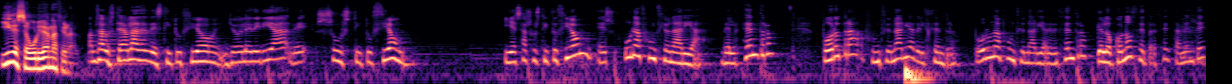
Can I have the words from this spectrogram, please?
y de Seguridad Nacional. Vamos a ver, usted habla de destitución, yo le diría de sustitución. Y esa sustitución es una funcionaria del centro por otra funcionaria del centro, por una funcionaria del centro que lo conoce perfectamente,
